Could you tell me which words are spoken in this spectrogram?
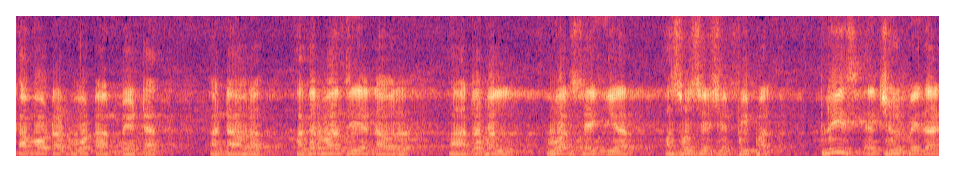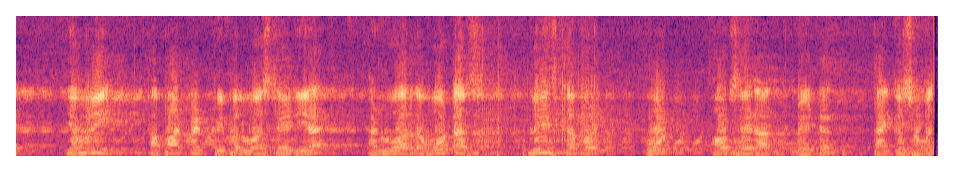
come out and vote on May 10th. And our Agarwalji and our honorable who are staying here, association people, please ensure me that every apartment people who are stayed here and who are the voters, please come and vote outside on May 10th. Thank you so much.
